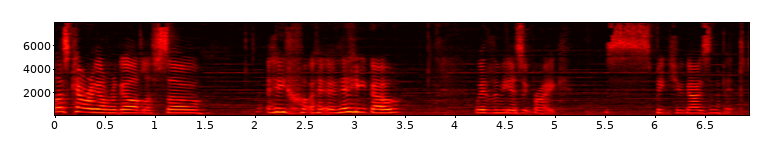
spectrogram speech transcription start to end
Let's carry on regardless, so here you go with the music break. Speak to you guys in a bit.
